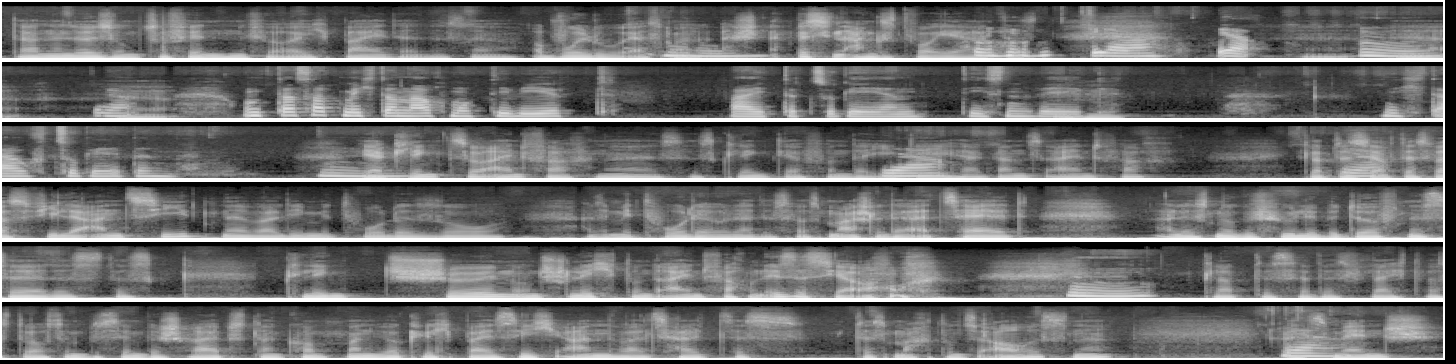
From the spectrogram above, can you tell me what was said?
da eine Lösung zu finden für euch beide. Das, ja, obwohl du erstmal mhm. ein bisschen Angst vor ihr hattest. Ja, ja. Mhm. ja. ja. Und das hat mich dann auch motiviert, weiterzugehen, diesen Weg. Mhm. Nicht aufzugeben. Mhm. Ja, klingt so einfach. Ne? Es, es, klingt ja von der Idee her ganz einfach. Ich glaube, das ist ja auch das, was viele anzieht, ne, weil die Methode so, also Methode oder das, was Marshall da erzählt, alles nur Gefühle, Bedürfnisse, das, das klingt schön und schlicht und einfach und ist es ja auch. Mhm. Ich glaube, das ist ja das vielleicht, was du auch so ein bisschen beschreibst, dann kommt man wirklich bei sich an, weil es halt das, das macht uns aus, ne? Als ja. Mensch.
